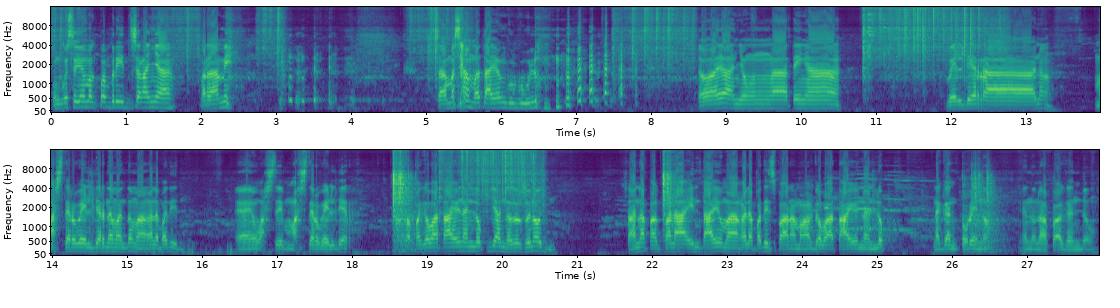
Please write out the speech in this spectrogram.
Kung gusto nyo magpa-breed sa kanya, marami. Sama-sama tayong gugulong. So ayan, yung ating ah, welder, ah, ano, master welder naman to mga kalapatid. Eh, master, master welder. Papagawa tayo ng loop dyan sa susunod. Sana pagpalain tayo mga kalapatids para makagawa tayo ng loop na ganito rin, no? Yan, no, napakaganda, oh.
